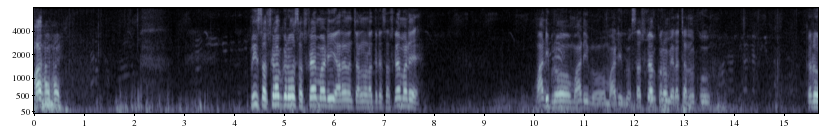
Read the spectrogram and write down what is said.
hi hi hi. Please subscribe ಕರು ಸಬ್ಸ್ಕ್ರೈಬ್ ಮಾಡಿ, ಯಾರೇ ನನ್ನ ಚಾನಲ್ ನೋಡತ್ತೀರ ಸಬ್ಸ್ಕ್ರೈಬ್ ಮಾಡಿ. ಮಾಡಿ ಬ್ರೋ ಮಾಡಿ ಬ್ರೋ ಮಾಡಿ ಬ್ರೋ ಸಬ್ಸ್ಕ್ರೈಬ್ ಕರು, ಮೇರಾ ಚಾನಲ್ ಕು. ಕರೋ.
